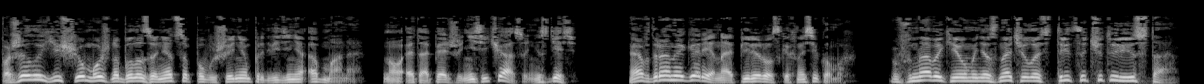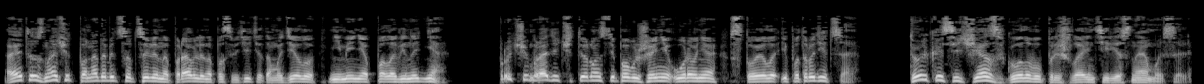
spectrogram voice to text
Пожалуй, еще можно было заняться повышением предвидения обмана. Но это опять же не сейчас и не здесь, а в драной горе на переростках насекомых. В навыке у меня значилось 34 из 100, а это значит понадобится целенаправленно посвятить этому делу не менее половины дня. Впрочем, ради 14 повышения уровня стоило и потрудиться. Только сейчас в голову пришла интересная мысль.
